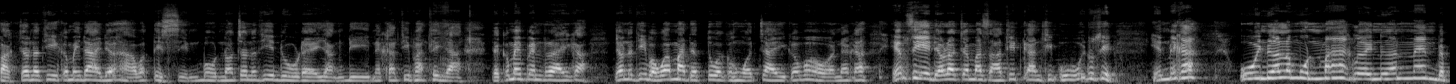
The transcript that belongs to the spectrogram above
ฝากเจ้าหน้าที่ก็ไม่ได้เดี๋ยวหาว่าติดสินบนเนาะเจ้าหน้าที่ดูแลอย่างดีนะคะที่พัทยา แต่ก็ไม่เป็นไรค่ะ เจ้าหน้าที่บอกว่ามาแต่ตัวกับหัวใจก็พอนะคะ FC เดี๋ยวเราจะมาสาธิตการชิมอุ้ยดูสิ เห็นไหมคะอุ้ยเนื้อละมุนมากเลยเนื้อแน่นแบบ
